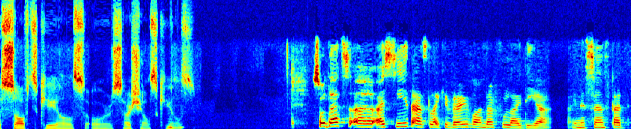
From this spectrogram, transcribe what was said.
soft skills or social skills? Mm-hmm. So that's uh, I see it as like a very wonderful idea in a sense that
